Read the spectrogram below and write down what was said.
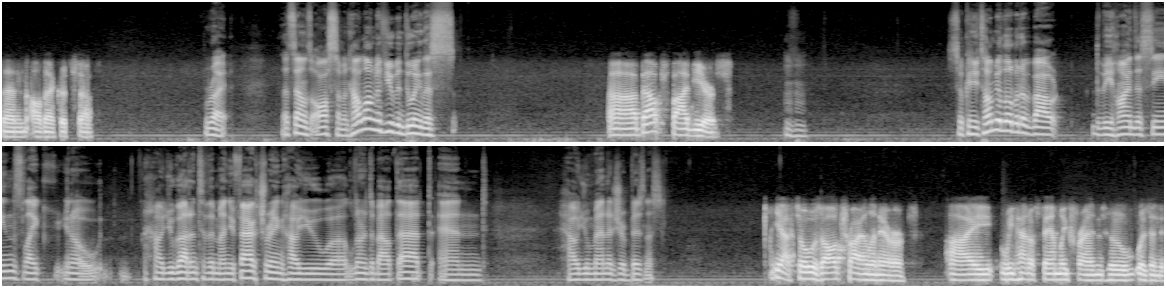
and all that good stuff. Right. That sounds awesome. And how long have you been doing this? Uh, about five years. Mm-hmm. So can you tell me a little bit about the behind the scenes, like you know, how you got into the manufacturing, how you uh, learned about that, and how you manage your business? Yeah, so it was all trial and error. I we had a family friend who was in the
